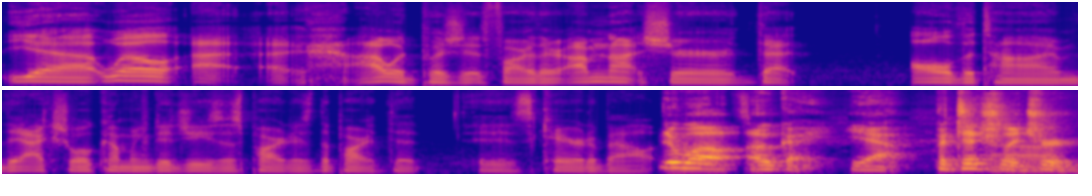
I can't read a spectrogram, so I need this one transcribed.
Yeah, well, I, I would push it farther. I'm not sure that all the time the actual coming to Jesus part is the part that is cared about. Well, okay, yeah, potentially um, true.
